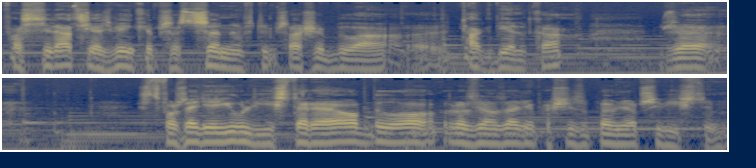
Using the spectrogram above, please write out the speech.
fascynacja dźwiękiem przestrzennym w tym czasie była e, tak wielka, że stworzenie Julii stereo było rozwiązaniem właśnie zupełnie oczywistym.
